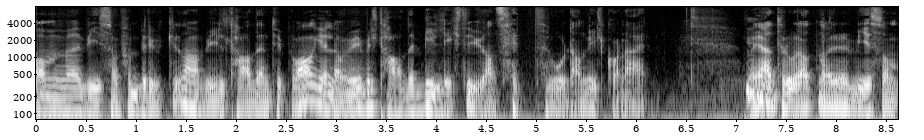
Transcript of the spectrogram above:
om vi som forbrukere da vil ta den type valg, eller om vi vil ta det billigste uansett hvordan vilkårene er. Og jeg tror at når vi som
